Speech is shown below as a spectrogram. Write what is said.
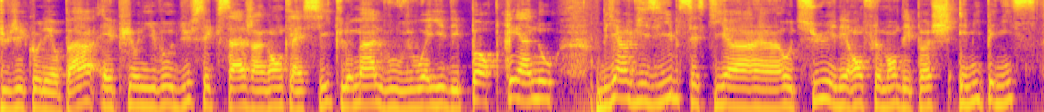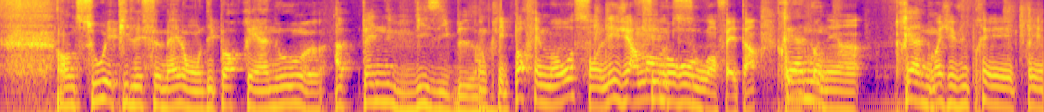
du gecko léopard. Et puis au niveau du sexage, un grand classique. Le mâle, vous voyez des pores préanaux bien visibles. C'est ce qu'il y a euh, au-dessus. Et les renflements des poches hémipénis en dessous. Et puis les femelles ont des pores préanaux euh, à peine visibles. Donc les porcs fémoraux sont légèrement Fémoraux. en dessous en fait. Hein. Prenez un... Moi j'ai vu pré... pré...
